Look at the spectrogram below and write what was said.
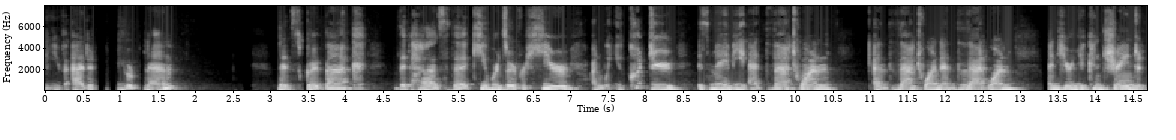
that you've added to your plan. Let's go back. That has the keywords over here. And what you could do is maybe add that one and that one and that one. And here you can change it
